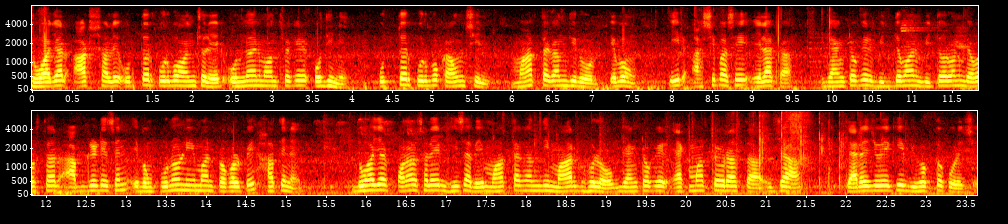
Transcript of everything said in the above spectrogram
দু হাজার আট সালে উত্তর পূর্ব অঞ্চলের উন্নয়ন মন্ত্রকের অধীনে উত্তর পূর্ব কাউন্সিল, মহাত্মা গান্ধী রোড এবং এর আশেপাশে এলাকা গ্যাংটকের বিদ্যমান বিতরণ ব্যবস্থার আপগ্রেডেশন এবং পুনর্নির্মাণ প্রকল্পে হাতে নেয়। দু হাজার পনেরো সালের হিসাবে মহাত্মা গান্ধী মার্গ হল গ্যাংটকের একমাত্র রাস্তা যা ক্যারেজওয়েকে বিভক্ত করেছে।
